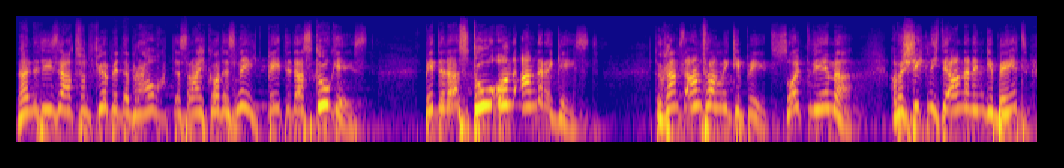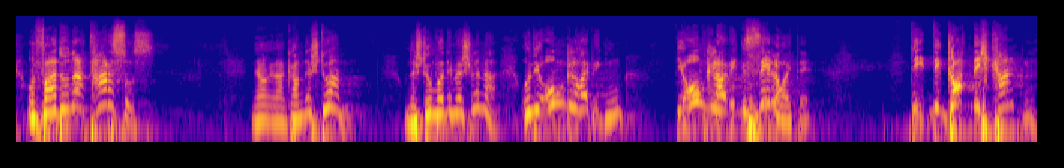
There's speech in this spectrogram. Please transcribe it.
Nein, diese Art von Fürbitte braucht das Reich Gottes nicht. Bete, dass du gehst. Bete, dass du und andere gehst. Du kannst anfangen mit Gebet, sollten wir immer. Aber schick nicht die anderen im Gebet und fahr du nach Tarsus. Ja, dann kam der Sturm. Und der Sturm wurde immer schlimmer. Und die Ungläubigen, die ungläubigen Seeleute, die, die Gott nicht kannten,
